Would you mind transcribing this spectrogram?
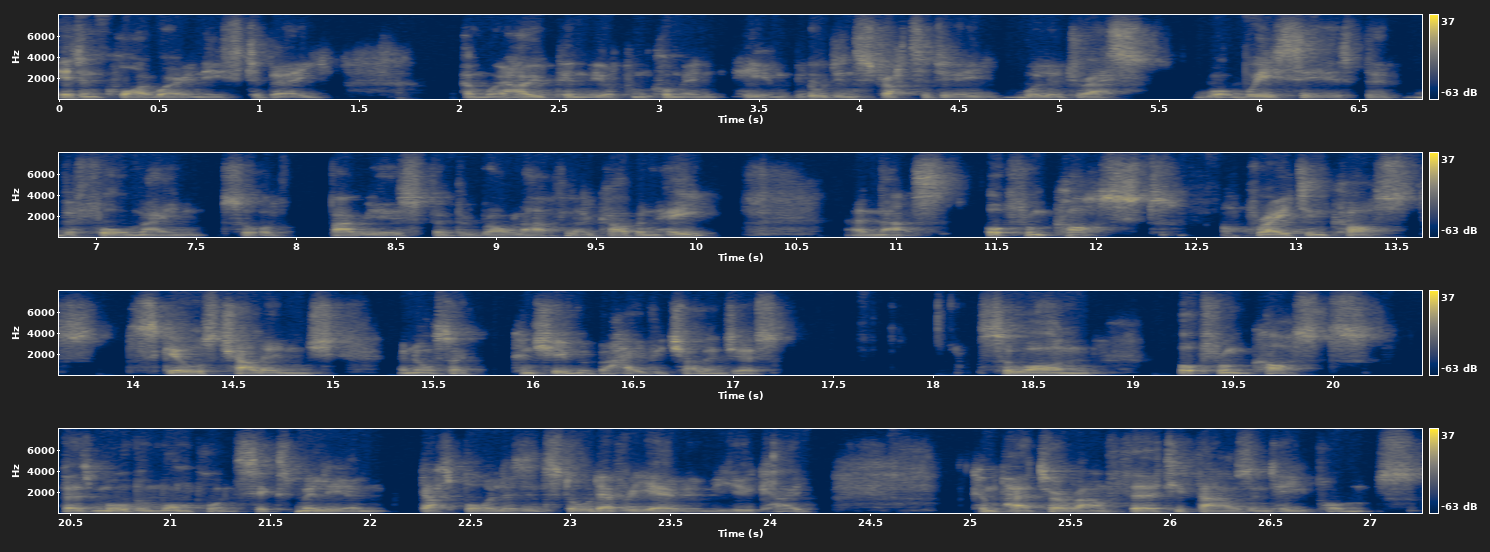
isn't quite where it needs to be. And we're hoping the up and coming heat and building strategy will address what we see as the, the four main sort of barriers for the rollout of low carbon heat and that's upfront cost, operating costs, skills challenge, and also consumer behaviour challenges. So on upfront costs, there's more than 1.6 million gas boilers installed every year in the UK, compared to around 30,000 heat pumps.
